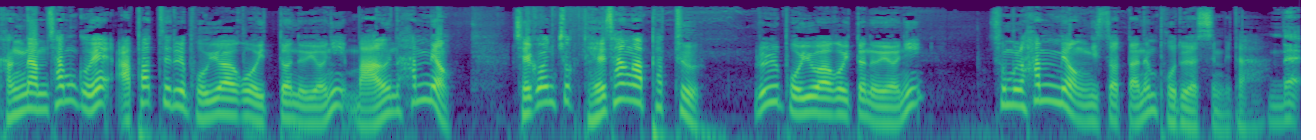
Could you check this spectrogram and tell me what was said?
강남 3구에 아파트를 보유하고 있던 의원이 41명, 재건축 대상 아파트를 보유하고 있던 의원이 21명 있었다는 보도였습니다. 네.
